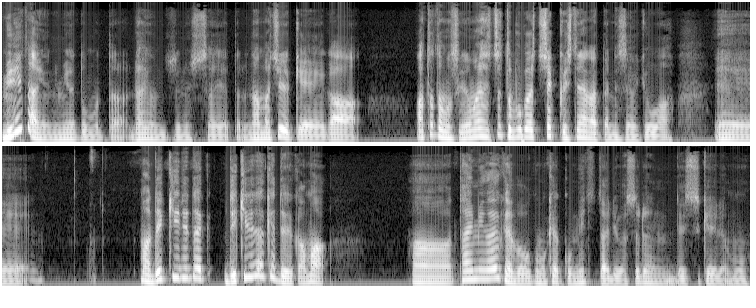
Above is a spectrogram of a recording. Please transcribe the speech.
見れたんよね、見ようと思ったら。ライオンズの主催やったら生中継があったと思うんですけど、ごめんなさい、ちょっと僕はチェックしてなかったんですよ、今日は。えー、まあできるだけ、できるだけというか、まあ、あタイミングが良ければ僕も結構見てたりはするんですけれども、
